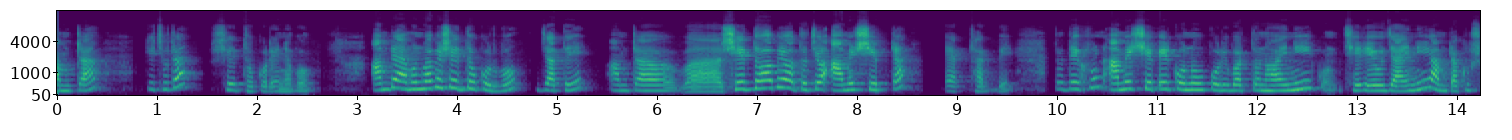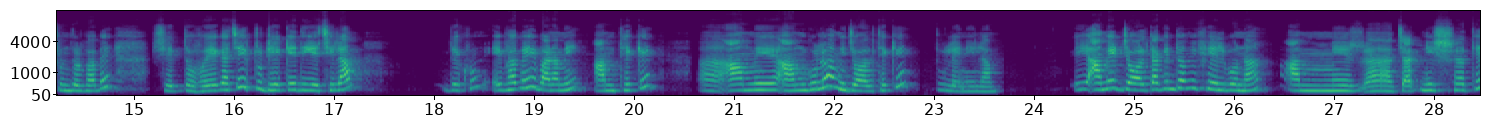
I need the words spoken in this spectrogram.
আমটা কিছুটা সেদ্ধ করে নেব। আমটা এমনভাবে সেদ্ধ করব যাতে আমটা সেদ্ধ হবে অথচ আমের শেপটা এক থাকবে। তো দেখুন আমের শেপের কোনো পরিবর্তন হয়নি ছেড়েও যায়নি। আমটা খুব সুন্দরভাবে সেদ্ধ হয়ে গেছে। একটু ঢেকে দিয়েছিলাম। দেখুন, এভাবে এবার আমি আম থেকে আমে, আমগুলো আমি জল থেকে তুলে নিলাম। এই আমের জলটা কিন্তু আমি ফেলব না, আমের চাটনির সাথে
